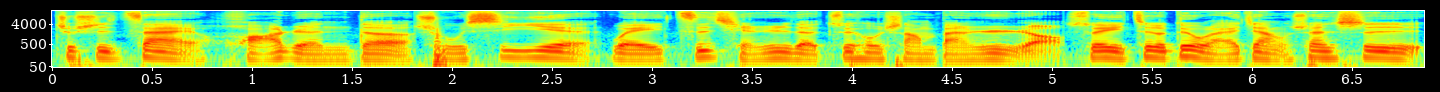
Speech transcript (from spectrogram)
就是在华人的除夕夜为资前日的最后上班日哦，所以这个对我来讲算是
